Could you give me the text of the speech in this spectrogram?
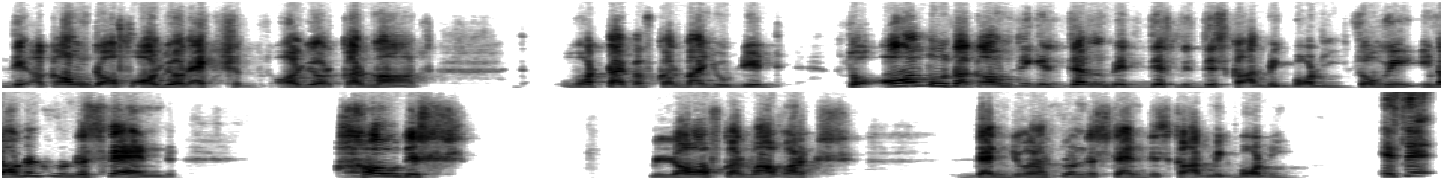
the account of all your actions all your karmas. What type of karma you did so all those accounting is done with this with this karmic body. So we, in order to understand how this law of karma works, then you have to understand this karmic body. Is it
